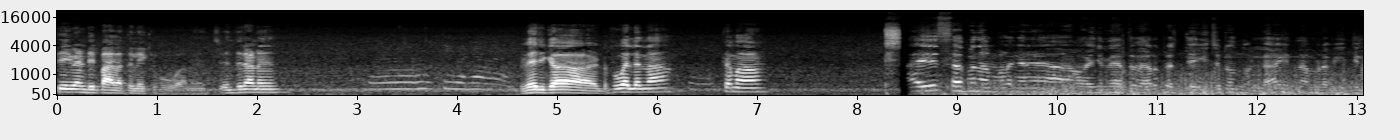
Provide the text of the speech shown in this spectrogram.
തീവണ്ടി പാലത്തിലേക്ക് പോവാന്ന് വെച്ചു എന്തിനാണ്? വെരി ഗുഡ് പോവല്ലെന്നാ? കമാ അപ്പൊ നമ്മളിങ്ങനെ വൈകുന്നേരത്ത് വേറെ പ്രത്യേകിച്ചിട്ടൊന്നുമില്ല. ഇന്ന് നമ്മുടെ വീട്ടിൽ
